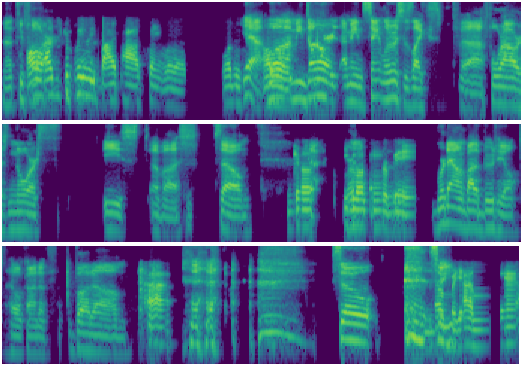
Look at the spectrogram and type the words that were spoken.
not too I'll, far. I'll just completely bypass St. Louis. We'll yeah. Well. I mean, don't worry. I mean, St. Louis is like uh, four hours north east of us. So go, we're- looking for me. we're down by the boot heel hill kind of. But um so so oh, you, yeah, yeah,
